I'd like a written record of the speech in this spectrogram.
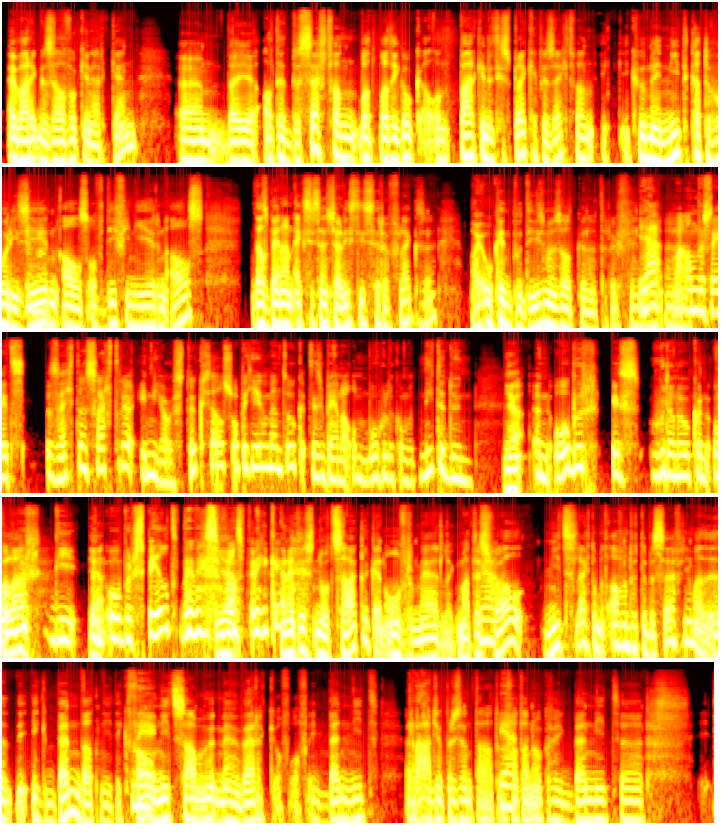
en waar ik mezelf ook in herken, Ehm, dat je altijd beseft van, wat, wat ik ook al een paar keer in het gesprek heb gezegd, van ik, ik wil mij niet categoriseren mhm. als of definiëren als. Dat is bijna een existentialistische reflex, hè, waar je ook in het boeddhisme zou kunnen terugvinden. Ja, maar anderzijds zegt een Sartre, in jouw stuk zelfs op een gegeven moment ook, het is bijna onmogelijk om het niet te doen. Ja. Een ober is hoe dan ook een ober, die een ober speelt, bij wijze van spreken. En het is noodzakelijk en onvermijdelijk. Maar het is wel niet slecht om het af en toe te beseffen, maar eh, ik ben dat niet. Ik val niet samen met mijn werk, of, of ik ben niet radiopresentator, of wat dan ook, of ik ben niet... Uh,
